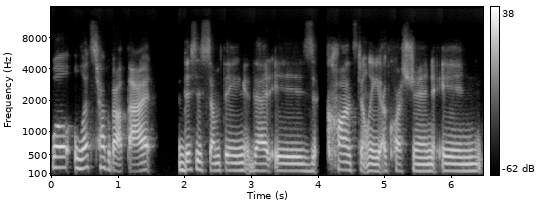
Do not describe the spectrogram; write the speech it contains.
Well, let's talk about that. This is something that is constantly a question in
